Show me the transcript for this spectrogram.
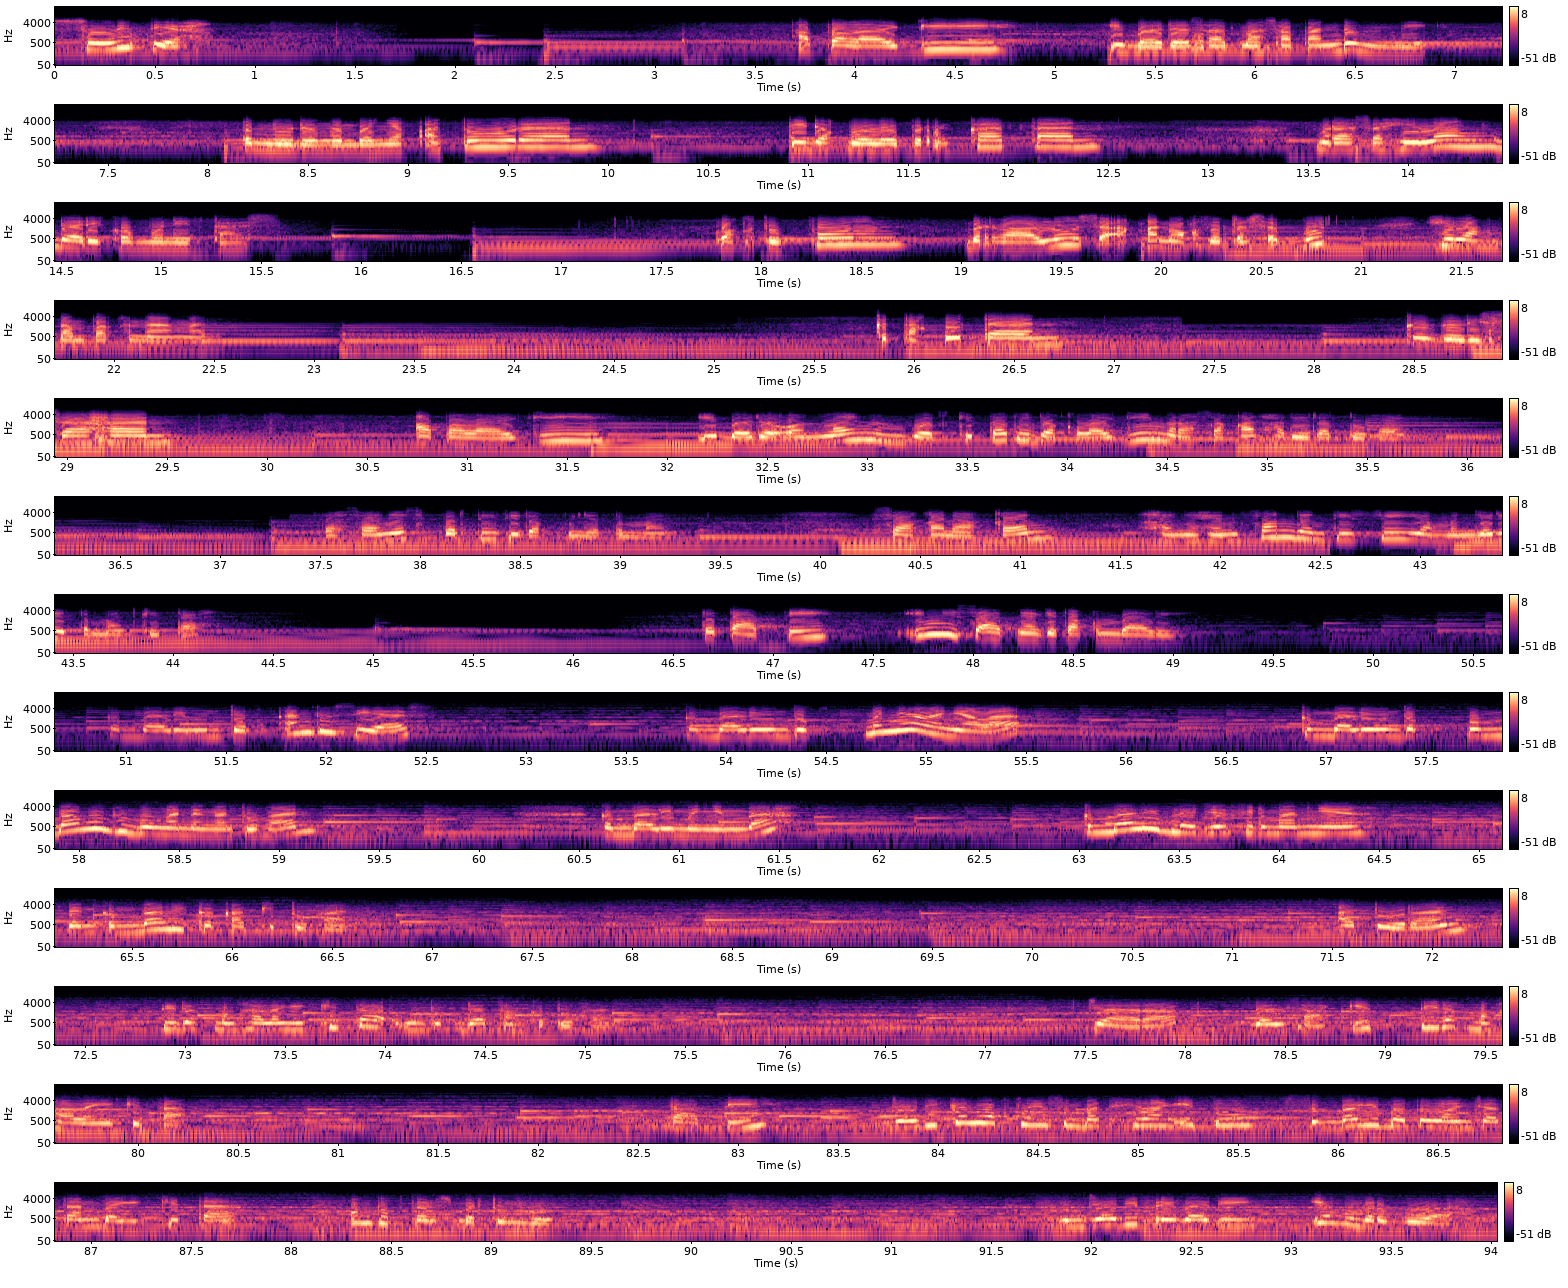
Sulit ya? Apalagi ibadah saat masa pandemi. Penuh dengan banyak aturan, tidak boleh berdekatan, merasa hilang dari komunitas. Waktu pun berlalu seakan waktu tersebut hilang tanpa kenangan. Ketakutan, kegelisahan, apalagi ibadah online membuat kita tidak lagi merasakan hadirat Tuhan. Rasanya seperti tidak punya teman. Seakan-akan hanya handphone dan TV yang menjadi teman kita. Tetapi ini saatnya kita kembali. Kembali untuk antusias, kembali untuk menyala-nyala, kembali untuk membangun hubungan dengan Tuhan, kembali menyembah, kembali belajar firman-Nya, dan kembali ke kaki Tuhan. Aturan tidak menghalangi kita untuk datang ke Tuhan. Jarak dan sakit tidak menghalangi kita. Jadikan waktu yang sempat hilang itu sebagai batu loncatan bagi kita untuk terus bertumbuh. Menjadi pribadi yang berbuah.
